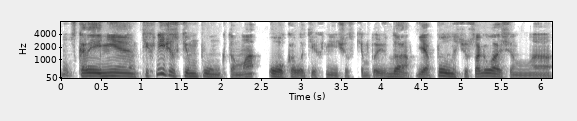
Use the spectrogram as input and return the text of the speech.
Ну, скорее не техническим пунктом, а около техническим. То есть, да, я полностью согласен. Э,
